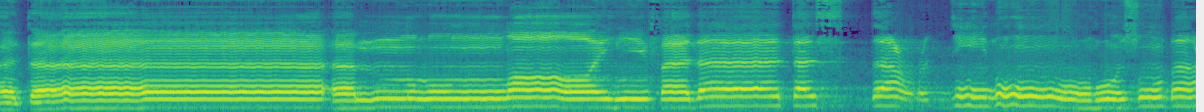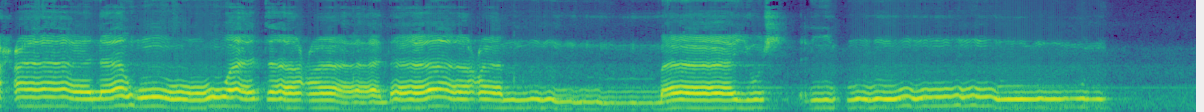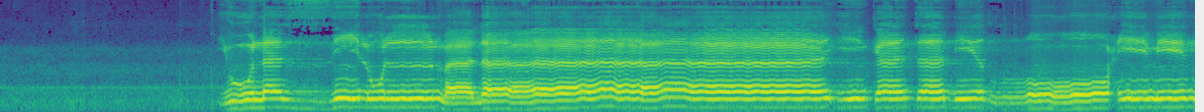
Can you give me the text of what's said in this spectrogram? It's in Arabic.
أتى أمر الله فلا تستعجلوه سبحانه وتعالى عما يشركون. الملائكة بالروح من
